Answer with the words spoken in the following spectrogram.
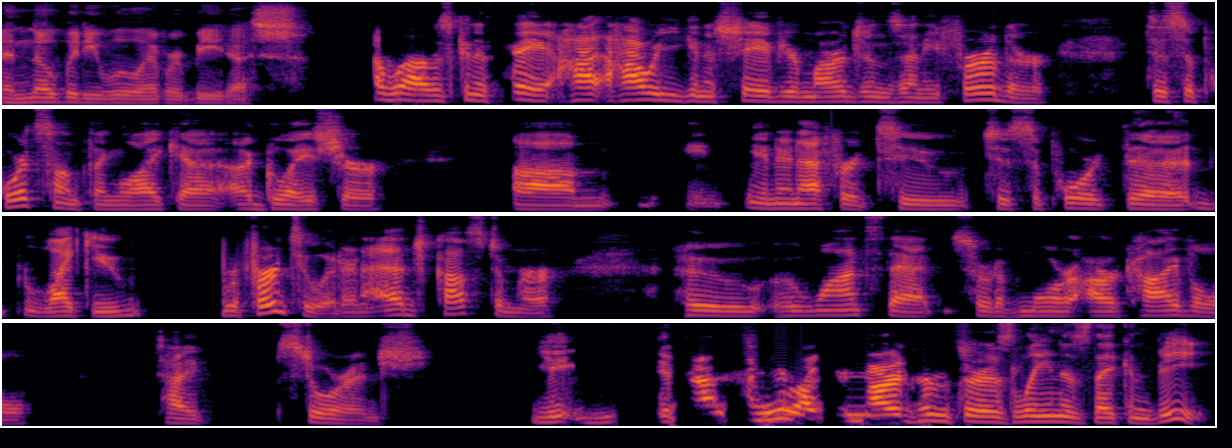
and nobody will ever beat us. Uh, Well, I was going to say, how, how are you going to shave your margins any further to support something like a, a Glacier um, in, in an effort to to support the like you referred to it, an edge customer who who wants that sort of more archival type storage. You, it sounds to me like your margins are as lean as they can be.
